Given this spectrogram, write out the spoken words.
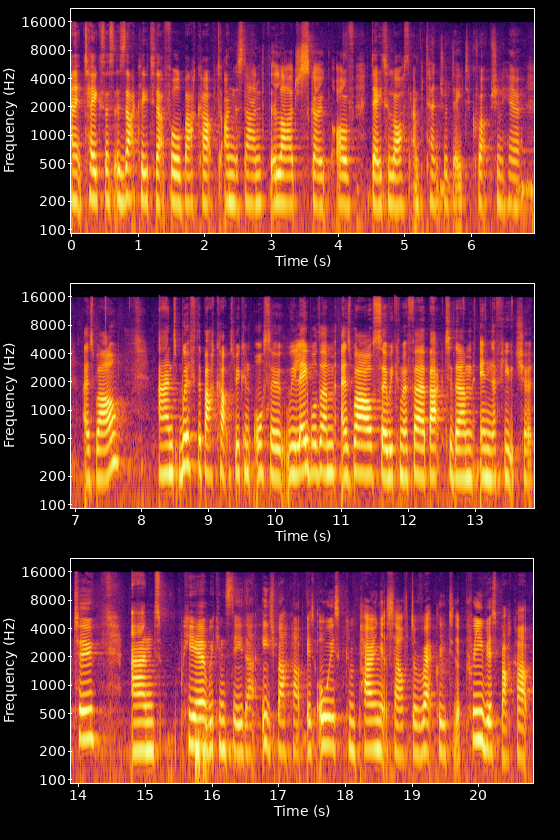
and it takes us exactly to that full backup to understand the large scope of data loss and potential data corruption here as well. And with the backups, we can also relabel them as well, so we can refer back to them in the future too. And here we can see that each backup is always comparing itself directly to the previous backup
